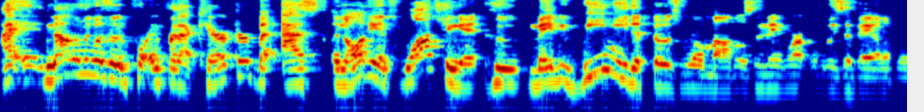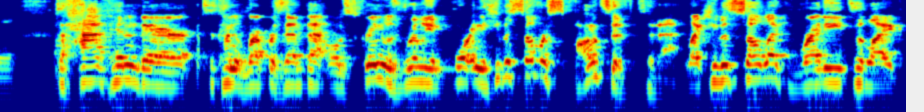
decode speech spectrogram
I, not only was it important for that character, but as an audience watching it, who maybe we needed those role models and they weren't always available, to have him there to kind of represent that on screen was really important. He was so responsive to that, like he was so like ready to like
